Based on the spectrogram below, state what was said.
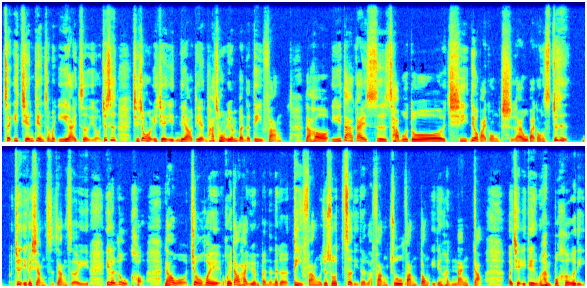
这一间店怎么移来这里哦？就是其中有一间饮料店，它从原本的地方，然后移大概是差不多七六百公尺还五百公尺，就是。就是一个巷子这样子而已，一个路口，然后我就会回到他原本的那个地方，我就说这里的房租房东一定很难搞，而且一定很不合理。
